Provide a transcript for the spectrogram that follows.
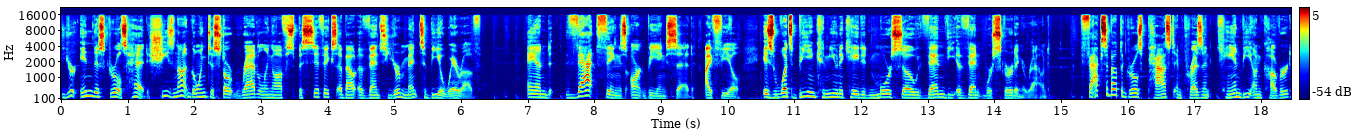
You're in this girl's head. She's not going to start rattling off specifics about events you're meant to be aware of. And that things aren't being said, I feel, is what's being communicated more so than the event we're skirting around. Facts about the girl's past and present can be uncovered,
